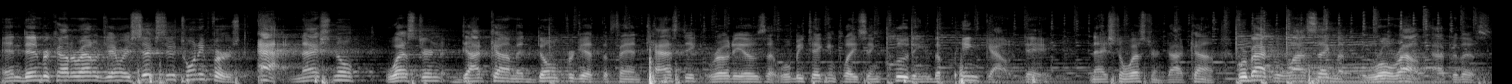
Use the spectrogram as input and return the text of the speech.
in Denver, Colorado, January 6th through 21st at nationalwestern.com. And don't forget the fantastic rodeos that will be taking place, including the Pink Out Day. NationalWestern.com. We're back with the last segment, Rural Route after this.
